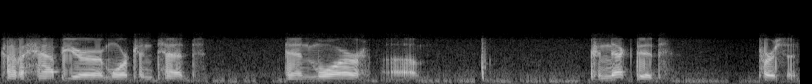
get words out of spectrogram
kind of a happier, more content, and more um, connected person.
